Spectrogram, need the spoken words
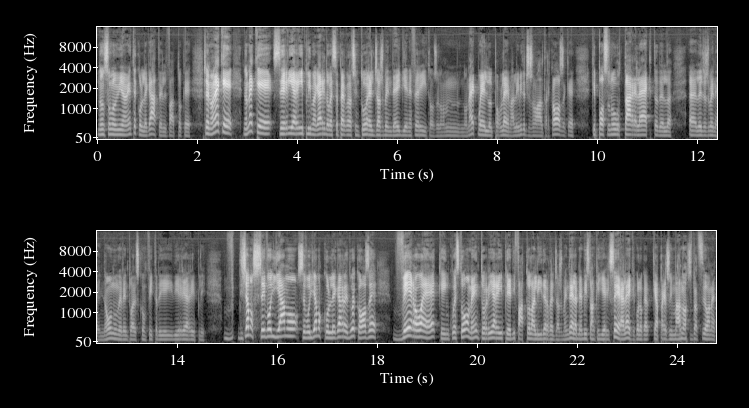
non sono minimamente collegate il fatto che... Cioè non è che, non è che se Ria Ripley magari dovesse perdere la cintura e il Judgment Day viene ferito. Secondo me non è quello il problema. Al limite ci sono altre cose che, che possono urtare l'act del, eh, del Judgment Day, non un'eventuale sconfitta di, di Ria Ripley. V- diciamo, se vogliamo, se vogliamo collegare le due cose, vero è che in questo momento Ria Ripley è di fatto la leader del Judgment Day. L'abbiamo visto anche ieri sera. Lei che è quello che, che ha preso in mano la situazione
